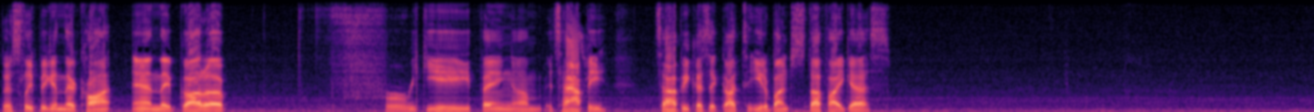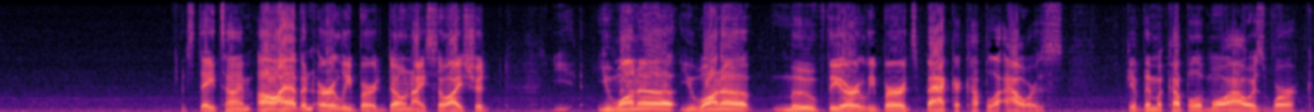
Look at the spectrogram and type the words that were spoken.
They're sleeping in their cot, and they've got a freaky thing. Um, it's happy. It's happy because it got to eat a bunch of stuff, I guess. It's daytime. Oh, I have an early bird, don't I? So I should. You wanna you wanna move the early birds back a couple of hours. Give them a couple of more hours work.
